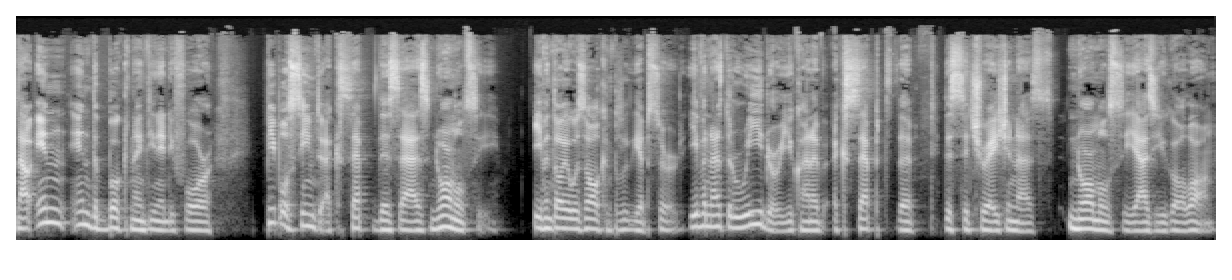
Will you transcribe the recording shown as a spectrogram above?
Now in in the book 1984 people seem to accept this as normalcy even though it was all completely absurd. Even as the reader you kind of accept the the situation as normalcy as you go along.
